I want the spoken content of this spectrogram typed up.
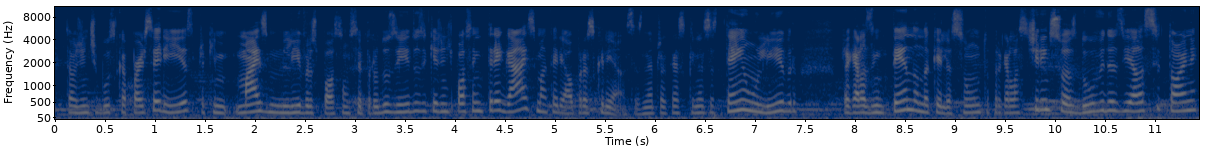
Então a gente busca parcerias para que mais livros possam ser produzidos e que a gente possa entregar esse material para as crianças, né? Para que as crianças tenham um livro, para que elas entendam daquele assunto, para que elas tirem suas dúvidas e elas se tornem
